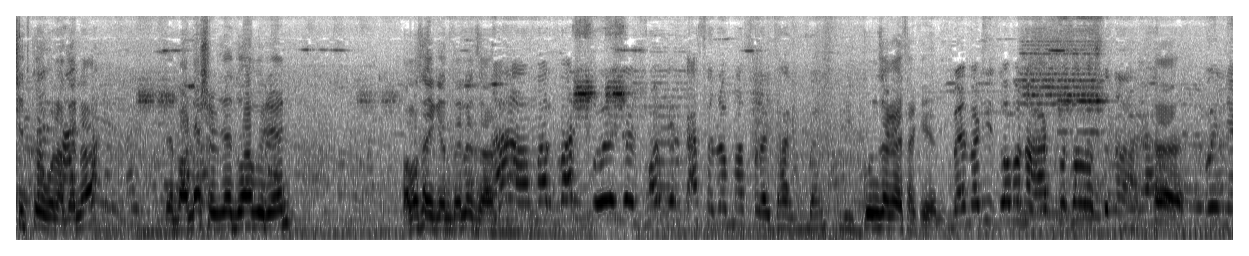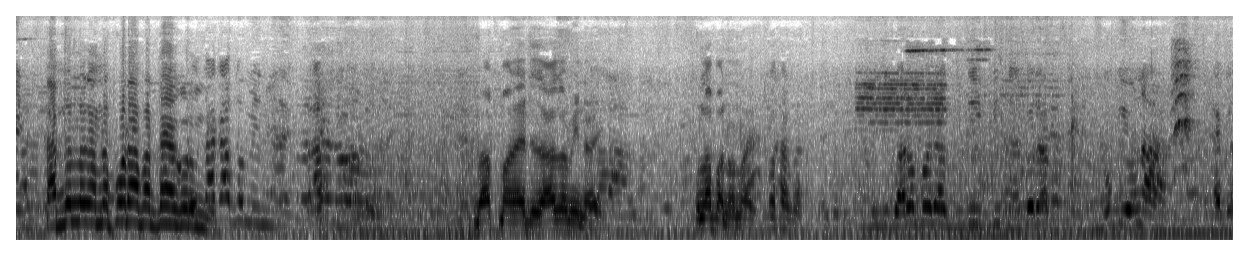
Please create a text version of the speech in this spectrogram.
শীত করব না তাই না? বান্ডার শরীরে দোয়া করেন ভালো থাকেন তাহলে যান। আমার বাড়ি করে যে সরকার কাছে মাসলাই থাকবে কোন জায়গায় থাকেন? বেমাটি তো না হাট কোথাও আছে না। হ্যাঁ। ওই নেন। আপনার লোক আমরা পরে আবার দেখা করুন টাকা জমি নাই বাপ মা নাই। মানে যা জমি নাই। পোলাপানো নাই। কথা কর যদি ঘরে পড়ে যদি বিছনা করে ভুগিও না। একটা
